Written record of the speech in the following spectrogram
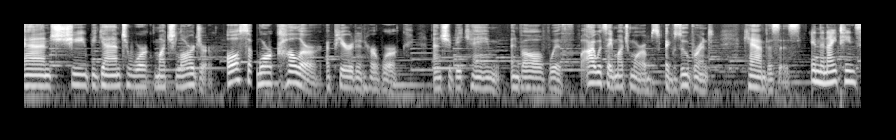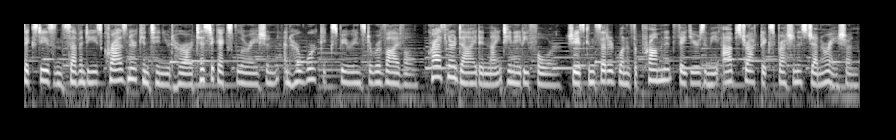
and she began to work much larger. Also, more color appeared in her work and she became involved with, I would say, much more exuberant canvases. In the 1960s and 70s, Krasner continued her artistic exploration and her work experienced a revival. Krasner died in 1984. She is considered one of the prominent figures in the abstract expressionist generation.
